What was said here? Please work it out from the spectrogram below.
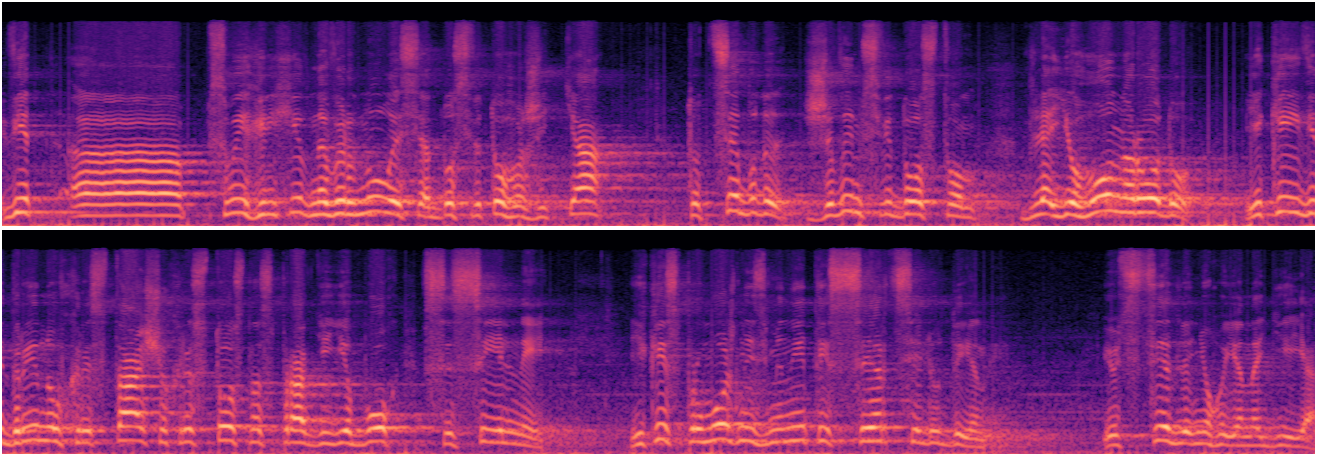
від е, своїх гріхів не вернулися до святого життя, то це буде живим свідоцтвом для його народу, який відринув Христа, що Христос насправді є Бог всесильний, який спроможний змінити серце людини. І ось це для нього є надія,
